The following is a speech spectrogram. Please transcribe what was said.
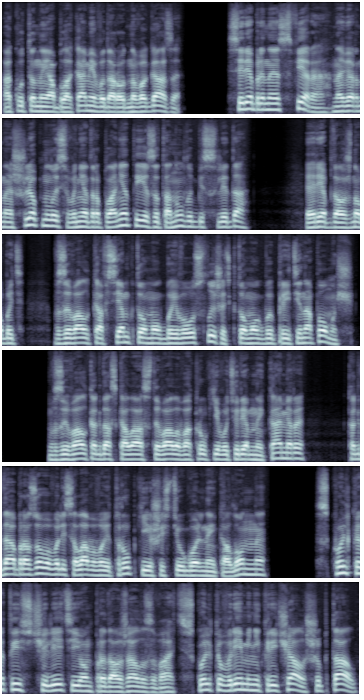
окутанный облаками водородного газа. Серебряная сфера, наверное, шлепнулась в недра планеты и затонула без следа. Эреб, должно быть, взывал ко всем, кто мог бы его услышать, кто мог бы прийти на помощь. Взывал, когда скала остывала вокруг его тюремной камеры, когда образовывались лавовые трубки и шестиугольные колонны. Сколько тысячелетий он продолжал звать, сколько времени кричал, шептал,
